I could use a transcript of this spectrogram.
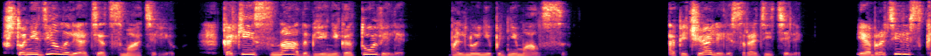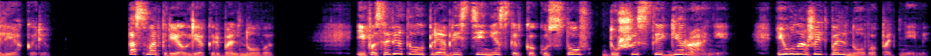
Что не делали отец с матерью, какие снадобья не готовили, больной не поднимался. Опечалились родители и обратились к лекарю. Осмотрел лекарь больного и посоветовал приобрести несколько кустов душистой герани и уложить больного под ними.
